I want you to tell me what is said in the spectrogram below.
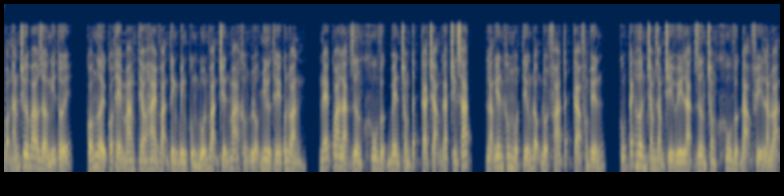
bọn hắn chưa bao giờ nghĩ tới, có người có thể mang theo hai vạn tinh binh cùng bốn vạn chiến mã khổng lồ như thế quân đoàn né qua lạc dương khu vực bên trong tất cả trạm gác chính xác, lạng yên không một tiếng động đột phá tất cả phòng tuyến, cũng cách hơn trăm dặm chỉ huy lạc dương trong khu vực đạo phỉ làm loạn,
